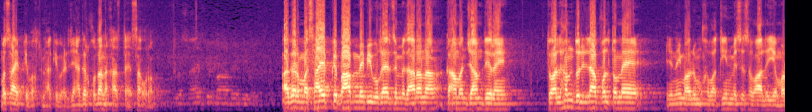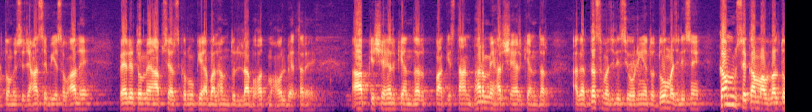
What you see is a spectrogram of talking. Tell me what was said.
مصائب کے وقت میں آ کے بیٹھ جائیں۔ اگر خدا نخواستہ ایسا ہو رہا ہو۔ اگر مصائب کے باب میں بھی وہ غیر ذمہ دارانہ کام انجام دے رہے ہیں، تو الحمد للہ اول تو میں یہ نہیں معلوم خواتین میں سے سوال ہے یا مردوں میں سے، جہاں سے بھی یہ سوال ہے پہلے تو میں آپ سے عرض کروں کہ اب الحمد للہ بہت ماحول بہتر ہے۔ آپ کے شہر کے اندر، پاکستان بھر میں ہر شہر کے اندر اگر دس مجلسیں ہو رہی ہیں تو دو مجلسیں کم سے کم اول تو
